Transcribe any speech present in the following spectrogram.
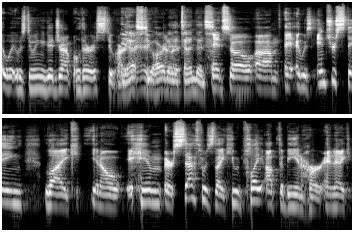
eh, was doing a good job. Oh, there is Stu Hart. Yeah, Stu Hart in attendance. And so um, it, it, was interesting. Like you know him or Seth was like he would play up the being hurt, and like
